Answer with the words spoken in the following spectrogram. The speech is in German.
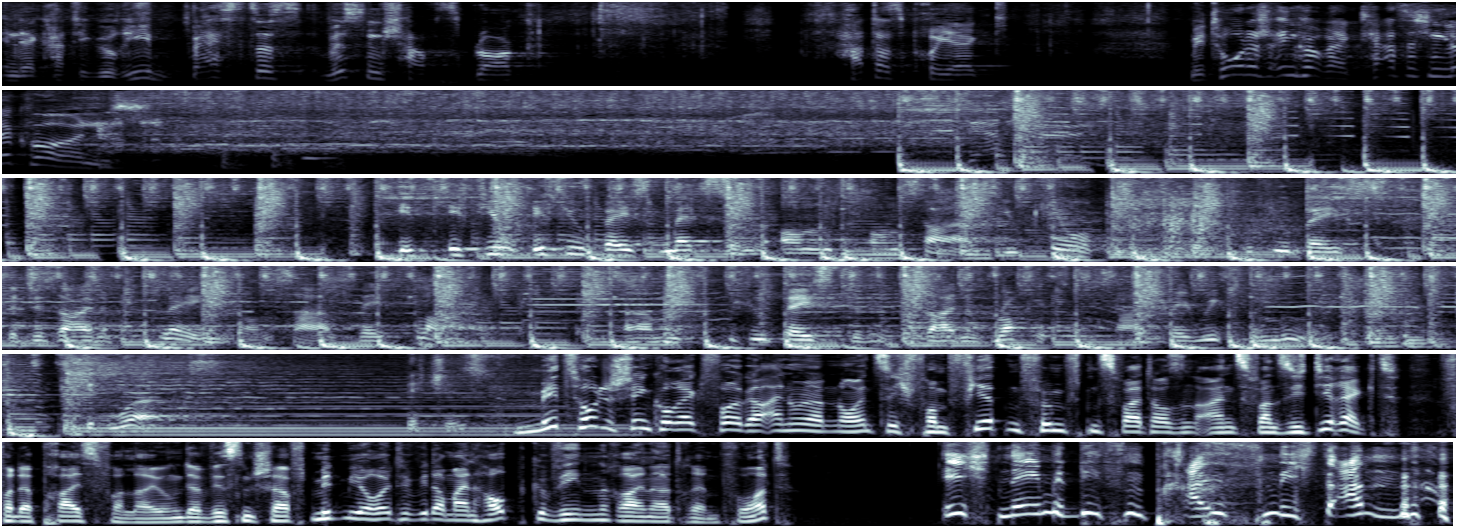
in der Kategorie Bestes Wissenschaftsblog hat das Projekt Methodisch Inkorrekt. Herzlichen Glückwunsch. If, if, you, if you base medicine on, on science, you cure people. If you base the design of planes on science, they fly. Um, if you base the design of rockets on science, they reach the moon. It works. Bitches. Methodisch inkorrekt Folge 190 vom 4.5.2021 direkt von der Preisverleihung der Wissenschaft. Mit mir heute wieder mein Hauptgewinn Reinhard Remfort. Ich nehme diesen Preis nicht an.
